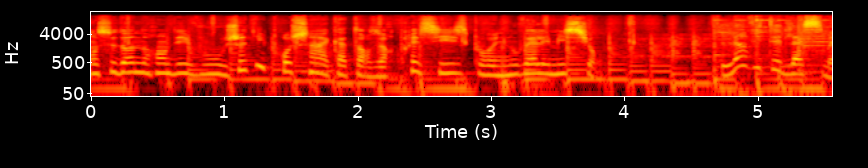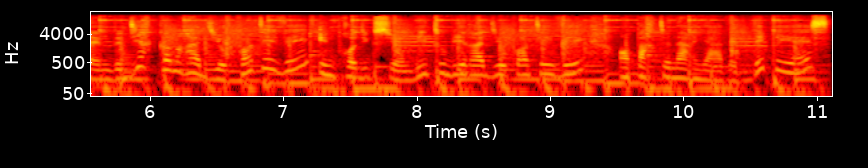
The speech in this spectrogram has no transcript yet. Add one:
On se donne rendez-vous jeudi prochain à 14h précise pour une nouvelle émission. L'invité de la semaine de DIRCOMRadio.tv, une production B2B Radio.tv en partenariat avec DPS,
